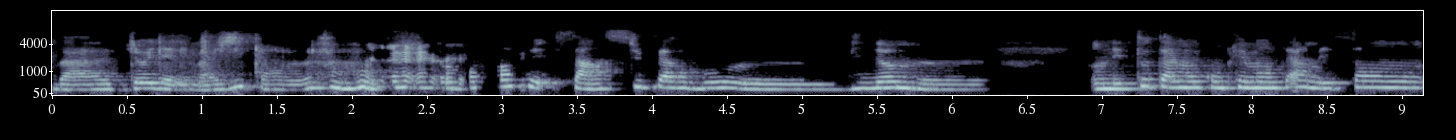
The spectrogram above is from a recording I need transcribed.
Bah, Joy, elle est magique. Hein. c'est un super beau binôme. on est totalement complémentaires, mais sans,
